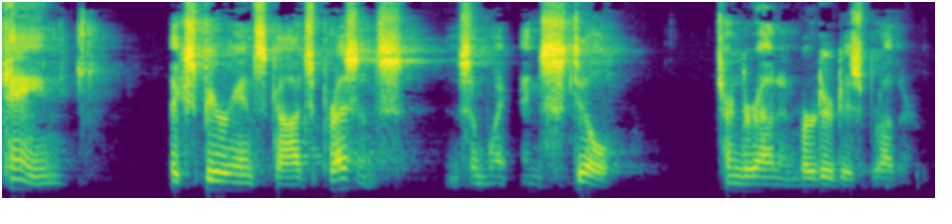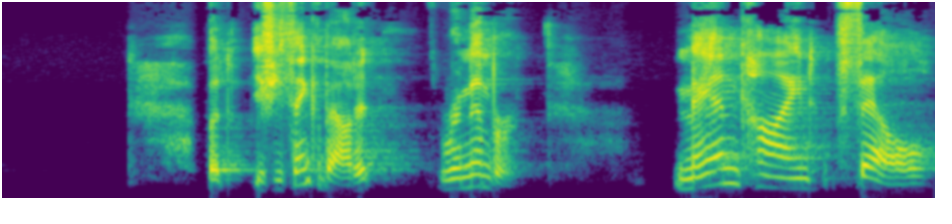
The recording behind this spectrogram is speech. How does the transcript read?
Cain experienced God's presence in some way and still turned around and murdered his brother. But if you think about it, Remember, mankind fell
